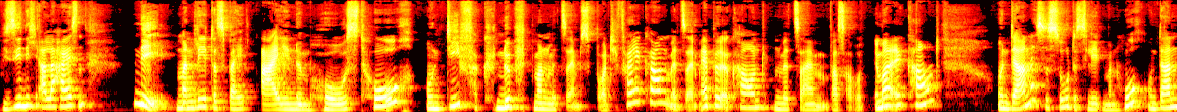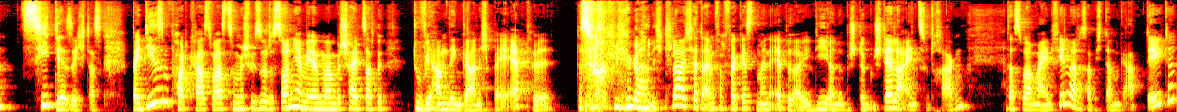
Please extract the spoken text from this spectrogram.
wie sie nicht alle heißen. Nee, man lädt das bei einem Host hoch und die verknüpft man mit seinem Spotify-Account, mit seinem Apple-Account und mit seinem was auch immer Account. Und dann ist es so, das lädt man hoch und dann zieht der sich das. Bei diesem Podcast war es zum Beispiel so, dass Sonja mir irgendwann Bescheid sagte, du, wir haben den gar nicht bei Apple. Das war mir gar nicht klar. Ich hatte einfach vergessen, meine Apple-ID an einer bestimmten Stelle einzutragen. Das war mein Fehler, das habe ich dann geupdatet.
